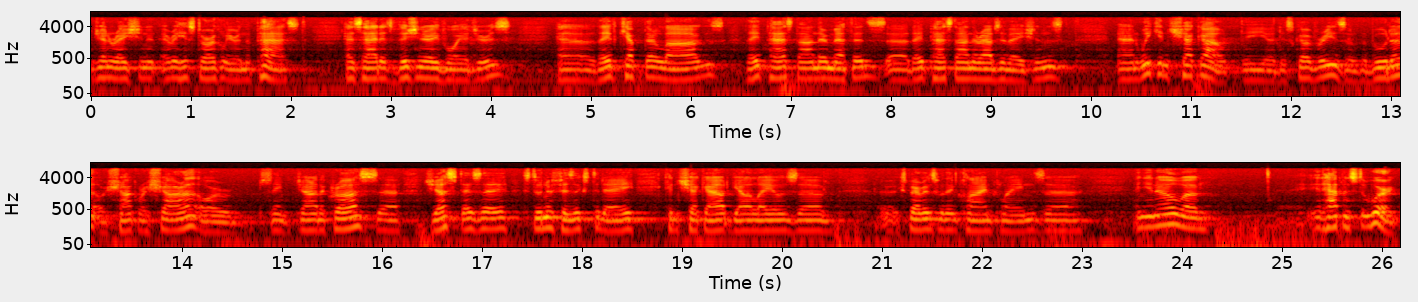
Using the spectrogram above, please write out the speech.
generation, every historical era in the past has had its visionary voyagers. Uh, they've kept their logs, they've passed on their methods, uh, they've passed on their observations, and we can check out the uh, discoveries of the Buddha or Shankaracharya or St. John of the Cross, uh, just as a student of physics today can check out Galileo's uh, experiments with inclined planes. And you know, um, it happens to work.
